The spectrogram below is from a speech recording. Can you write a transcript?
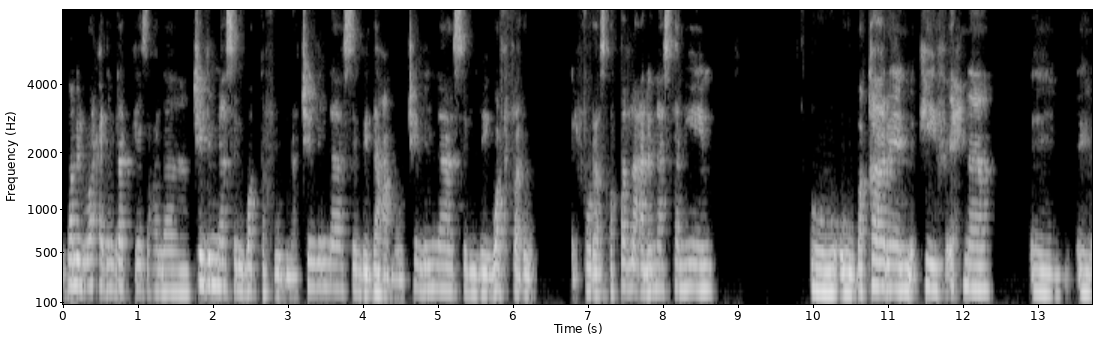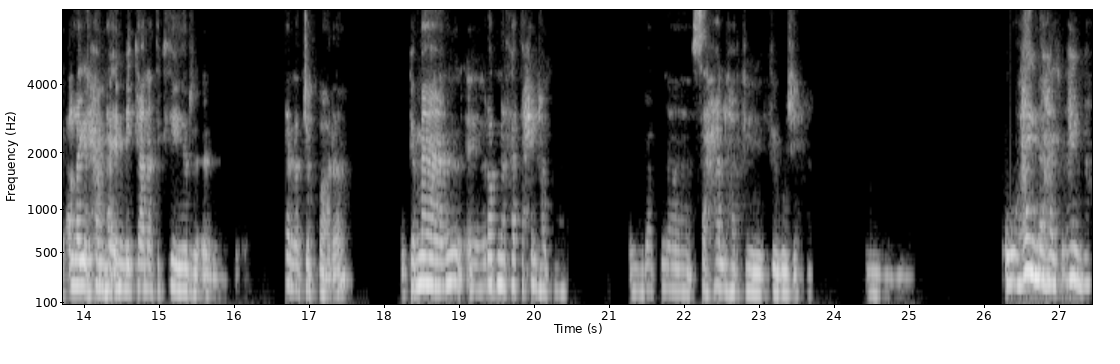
بضل الواحد مركز على تشل الناس اللي وقفوا لنا تشل الناس اللي دعموا تشل الناس اللي وفروا الفرص. بطلع على ناس ثانيين وبقارن كيف إحنا آه، آه، الله يرحمها أمي كانت كثير آه، كانت جبارة. وكمان ربنا فتح لها ربنا سهلها في في وجهها. وهينا هينا.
